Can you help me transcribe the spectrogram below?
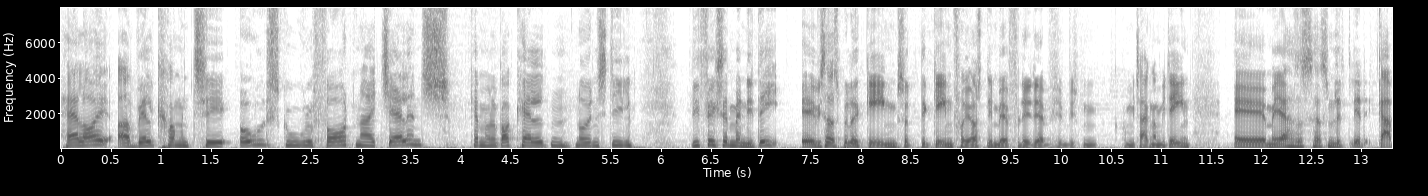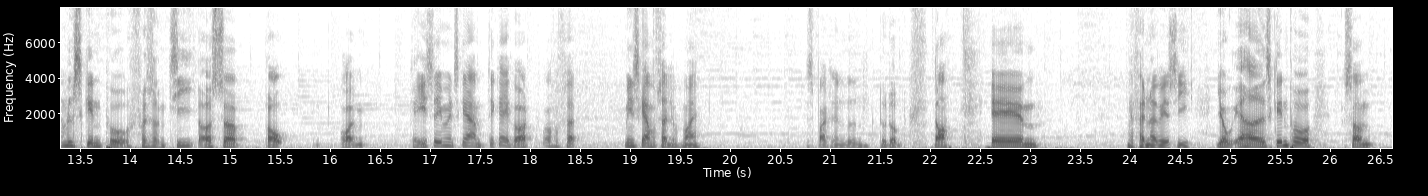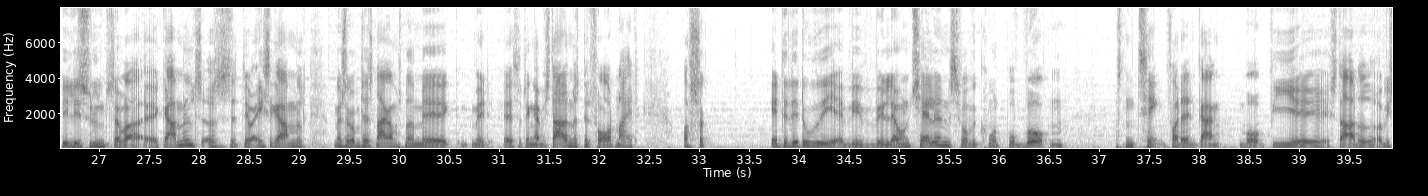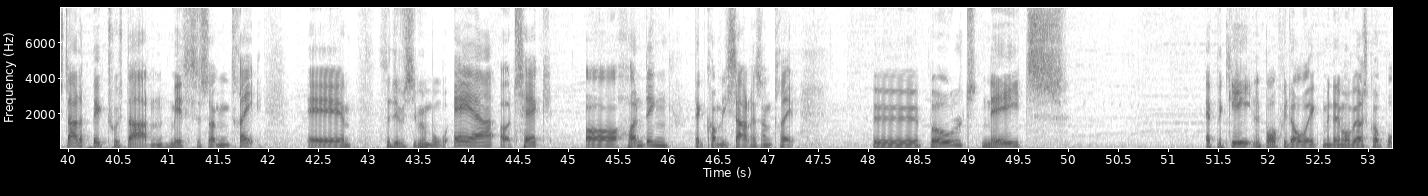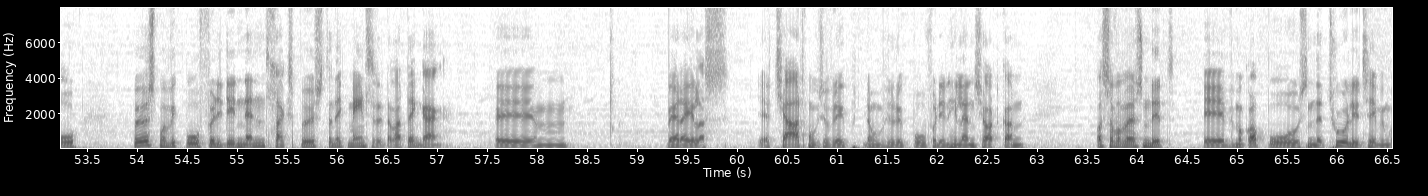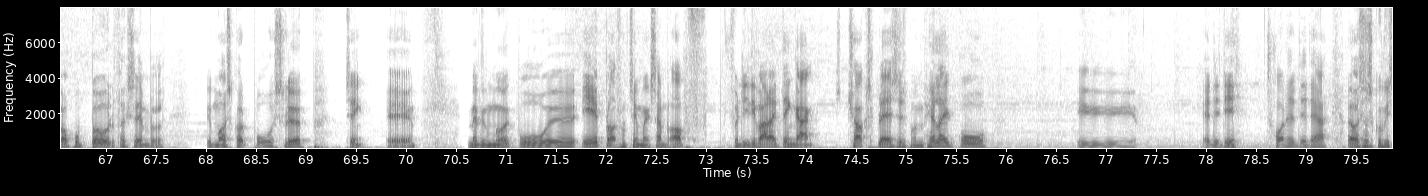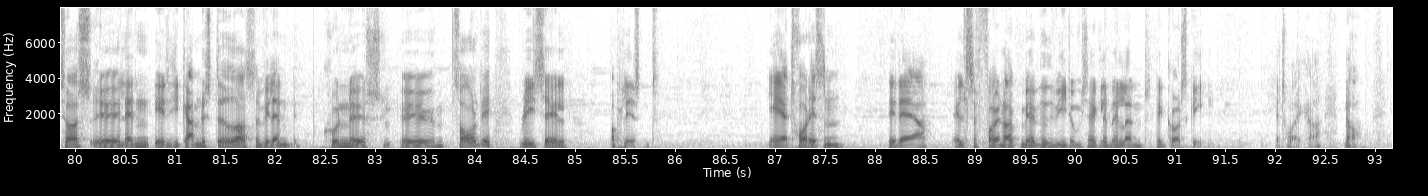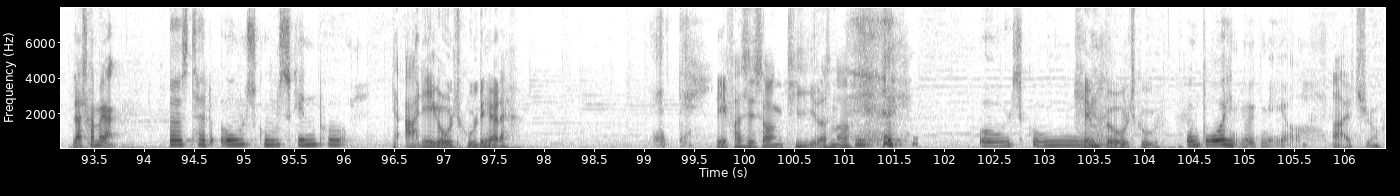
Halløj og velkommen til Old School Fortnite Challenge, kan man vel godt kalde den, noget i den stil. Vi fik simpelthen en idé, øh, vi sad og spillede et game, så det game får jeg også lige med, for det er der, hvis man i tanke om ideen. Øh, men jeg har så sådan lidt, lidt gammel skin på fra sæson 10, og så... Åh, oh, kan I se min skærm? Det kan jeg godt. Hvorfor min skærm forsvandt på mig. Jeg sparkede den ledning. Det var dumt. Nå, øh, hvad fanden var jeg ved at sige? Jo, jeg havde skin på, som Billy synes, der var øh, gammelt, og så, det var ikke så gammelt. Men så kom vi til at snakke om sådan noget med, med altså dengang vi startede med at spille Fortnite. Og så er det lidt ud i, at vi vil lave en challenge, hvor vi kommer at bruge våben. Og sådan ting fra den gang, hvor vi øh, startede. Og vi startede begge to i starten, midt i sæson 3. Øh, så det vil sige, at man bruger AR og tag og hunting. Den kom i starten af sæson 3. Øh, Bolt, Nades, APG, den brugte vi dog ikke, men den må vi også godt bruge. Burst må vi ikke bruge, fordi det er en anden slags burst. Den er ikke man til det, der var dengang. Øhm, hvad er der ellers? Ja, charge må vi selvfølgelig ikke, må vi selvfølgelig ikke bruge, for det er en helt anden shotgun. Og så var vi sådan lidt, øh, vi må godt bruge sådan naturlige ting. Vi må godt bruge bål, for eksempel. Vi må også godt bruge sløb ting. Øh, men vi må ikke bruge øh, æbler og sådan ting, man kan samle op. Fordi det var der ikke dengang. Choksplashes må man heller ikke bruge. Øh, er det det? Jeg tror, det er det der. Og så skulle vi så også øh, lande et af de gamle steder, så vi landede kun øh, øh, Salty, Retail og Pleasant. Ja, jeg tror, det er sådan, det der er. Ellers får jeg nok mere at vide i videoen, hvis jeg et eller andet. Det kan godt ske. Jeg tror ikke, jeg har. Nå, lad os komme i gang. Jeg har også taget et old school skin på. Ja, ah, det er ikke old school, det her da. Ja da. Det er fra sæson 10 eller sådan noget. Old school. Kæmpe old school. Man bruger hende jo ikke mere. Nej, true.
